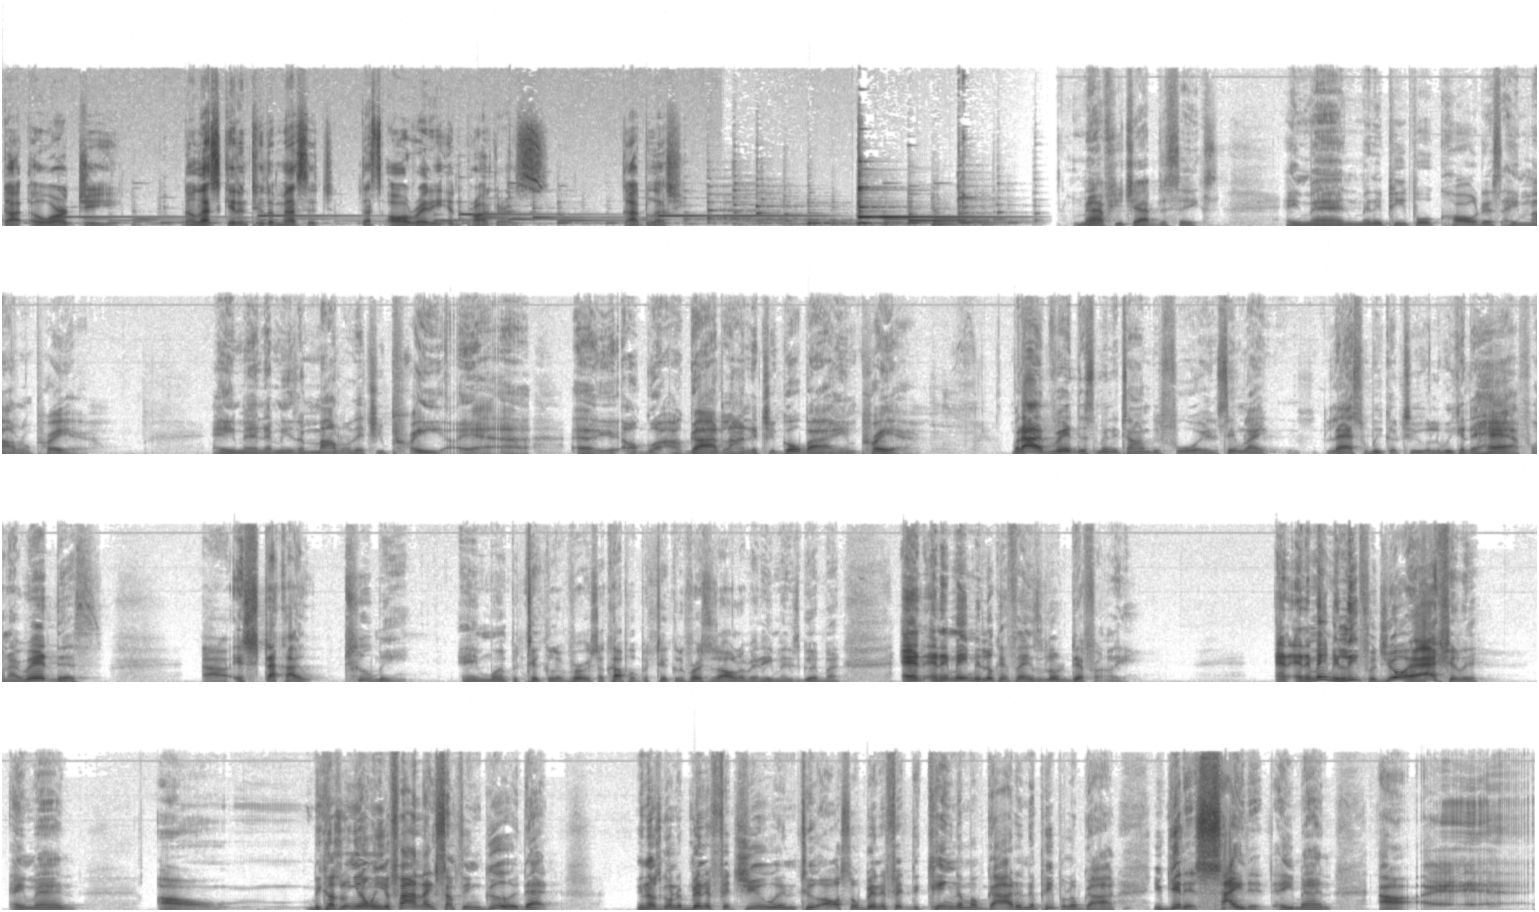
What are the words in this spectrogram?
pilgrimsministry.org. Now let's get into the message that's already in progress. God bless you. Matthew chapter 6. Amen. Many people call this a model prayer. Amen. That means a model that you pray, uh, uh, uh, a guideline that you go by in prayer. But I've read this many times before, and it seemed like last week or two, a week and a half, when I read this, uh, it stuck out to me in one particular verse, a couple of particular verses, all of it, amen, is good, but, and, and it made me look at things a little differently. And, and it made me leap for joy, actually, amen, uh, because, you know, when you find like something good that you know, it's going to benefit you and to also benefit the kingdom of God and the people of God. You get excited, amen. Uh,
